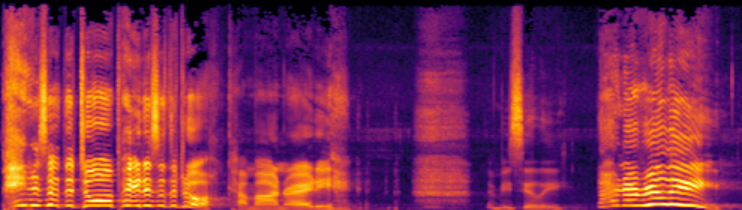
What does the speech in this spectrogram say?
Peter's at the door, Peter's at the door. Come on, Rody. Don't be silly. No, no, really.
